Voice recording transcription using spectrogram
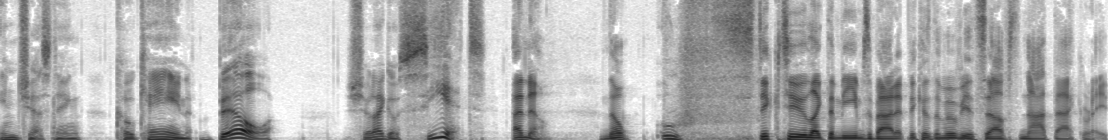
ingesting cocaine. Bill, should I go see it? I know. Nope. Oof. Stick to like the memes about it because the movie itself's not that great.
